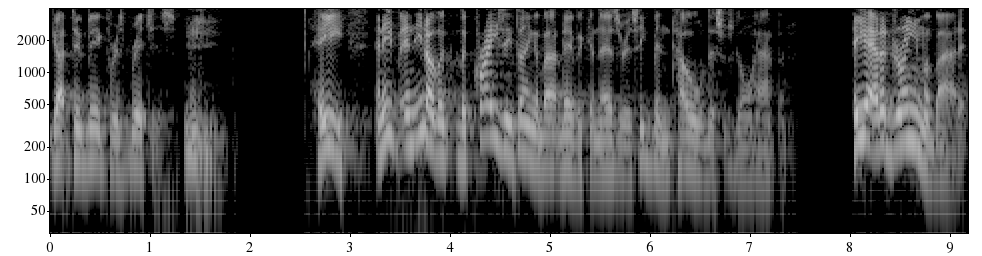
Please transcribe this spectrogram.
got too big for his britches. he and he and you know the, the crazy thing about Nebuchadnezzar is he'd been told this was going to happen. He had a dream about it.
